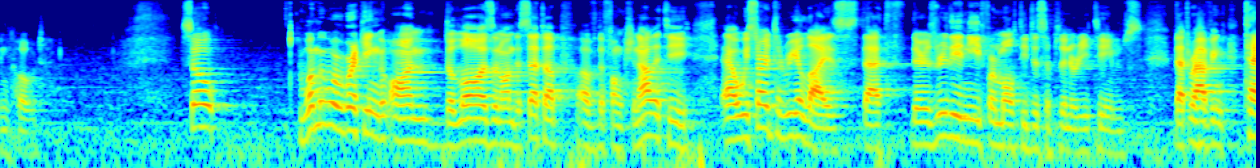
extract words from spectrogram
in code. So when we were working on the laws and on the setup of the functionality, uh, we started to realize that there's really a need for multidisciplinary teams that we're having, uh,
